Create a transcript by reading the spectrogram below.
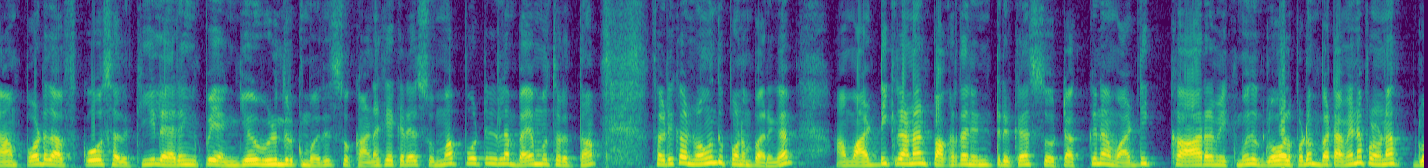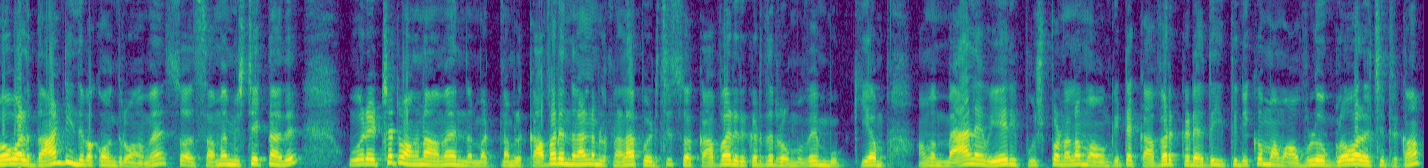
நான் போட்டது அஃப்கோர்ஸ் அது கீழே இறங்கி போய் எங்கேயோ விழுந்திருக்கும் போது ஸோ கணக்கே கிடையாது. சும்மா போட்டு எல்லாம் பயமுத்துறது தான். ஸோ அடிக்கா நோந்து போன பாருங்க. அவன் அடிக்கிறானான்னு பார்க்கறதா நின்றுருக்கேன் ஸோ டக்குன்னு அவன் அடிக்க ஆரம்பிக்கும் போது க்ளோவல் போடும். பட் அவன் என்ன பண்ணுவானா குளோவால் தாண்டி இந்த பக்கம் வந்துருவான் அவன். ஸோ செம மிஸ்டேக் தான் அது. ஒரு ஹெட்ஷாட் வாங்கினா அவன் இந்த நம்மளுக்கு கவர் இருந்தாலும் நம்மளுக்கு நல்லா போயிடுச்சு. ஸோ கவர் இருக்கிறது ரொம்பவே முக்கியம். அவன் மேலே ஏறி புஷ் பண்ணாலும் அவன் கிட்ட கவர் கிடையாது. இத்தனைக்கும் அவன் அவ்வளோ க்ளோவால் வச்சுட்டு இருக்கான்.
